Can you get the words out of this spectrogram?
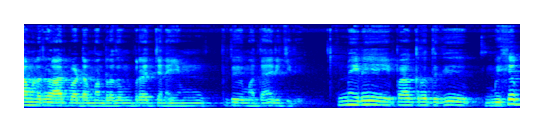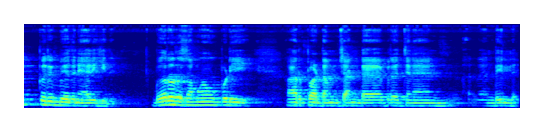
தமிழர்கள் ஆர்ப்பாட்டம் பண்ணுறதும் பிரச்சனையும் இதுமாக தான் இருக்குது. உண்மையிலே பார்க்குறதுக்கு மிக பெரும் வேதனையாக இருக்குது. வேறொரு சமூகம் இப்படி ஆர்ப்பாட்டம் சண்டை பிரச்சனை இல்லை.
